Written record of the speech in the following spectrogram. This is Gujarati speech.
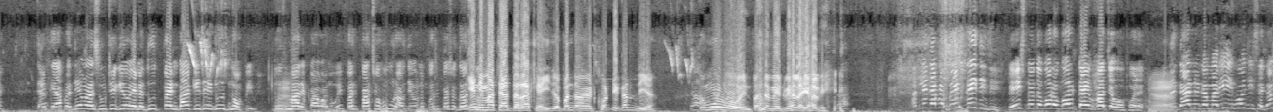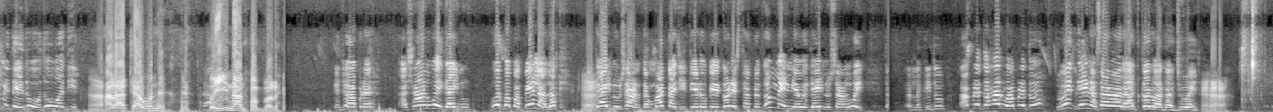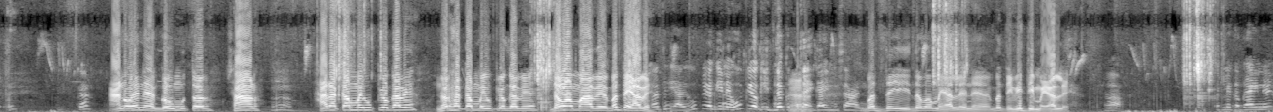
કારણ કે આપણે દેવાંશ ઉઠી ગયો એને દૂધ પાઈને બાકી જઈ દૂધ ન પીવે. દૂધ મારે પાવાનું હોય પછી પાછો હુરાવ દેવાનું પછી પાછો દસ એની માથે આધાર રાખ્યા ઈ જો પંદર મિનિટ ખોટી કરી દઈએ તો મોડું હોય ને પંદર મિનિટ વહેલા આવી. એટલે આપણે ભેંસ દઈ દીધી. ભેંસ નો તો બરોબર ટાઈમ સાચવવો પડે. અને ગાયનું તમારી ઈ હોજી છે ગમે તે દો દોવા દે. હા સાડા આઠે આવો ને તો ઈ ના ન પડે. કે જો આપણે આ શાણ હોય ગાયનું ગોર બાપા પેલા લખે. કે નું શાણ તો માતાજી તેડો કે ગણેશ સ્થાપના ગમે એની હોય ગાયનું શાણ હોય. તો એટલે કીધું આપણે તો સારું આપણે તો રોજ ગાયના શાણ વાળા હાથ કરવાના જોઈ? આનો હે ને ગૌમૂત્ર છાણ. સારા કામમાં ઉપયોગ આવે નરહા કામમાં ઉપયોગ આવે દવામાં આવે બધે આવે. બધે આવે. ઉપયોગી ને ઉપયોગી જ નકરું. થાય ગાયનું શાણ બધી દવામાં હાલે ને બધી વિધિમાં હાલે. હા. એટલે તો ગાયને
